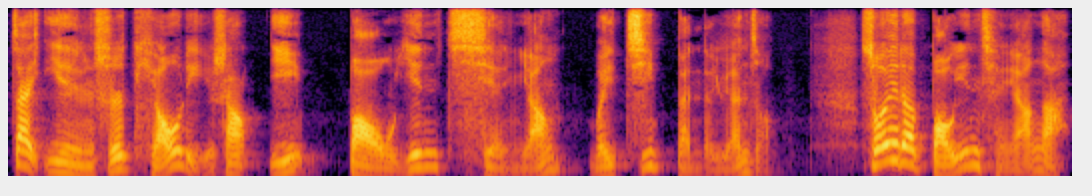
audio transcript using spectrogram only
在饮食调理上以保阴潜阳为基本的原则。所谓的保阴潜阳啊，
